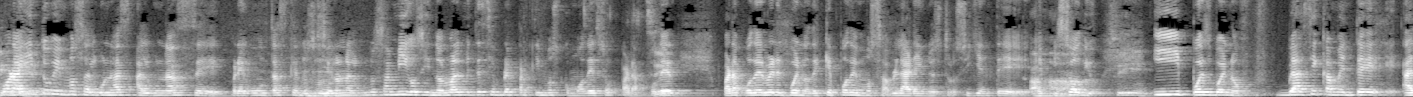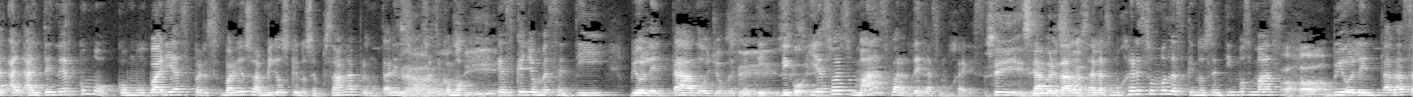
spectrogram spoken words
por ahí tuvimos algunas, algunas eh, preguntas que nos hicieron algunos amigos y normalmente siempre partimos como de eso para poder para poder ver, bueno, de qué podemos hablar en nuestro siguiente episodio. Y pues bueno, básicamente al, al, tener como, como varias varios amigos que nos empezaban a preguntar eso, así como, es que yo me sentí violentado, yo me sentí, digo, y eso es más para de las mujeres. Sí, La verdad, o sea, las mujeres somos las que nos sentimos más violentadas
